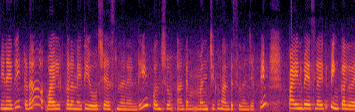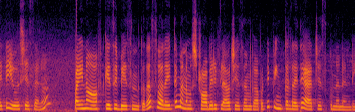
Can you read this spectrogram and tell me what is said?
నేనైతే ఇక్కడ వైలెట్ కలర్ని అయితే యూజ్ చేస్తున్నానండి. కొంచెం అంటే మంచిగా కనిపిస్తుంది అని చెప్పి పైన బేస్లో అయితే పింక్ కలర్ అయితే యూజ్ చేశాను. పైన హాఫ్ కేజీ బేస్ ఉంది కదా సో అదైతే మనం స్ట్రాబెర్రీ ఫ్లేవర్ చేసాం కాబట్టి పింక్ కలర్ అయితే యాడ్ చేసుకున్నానండి.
